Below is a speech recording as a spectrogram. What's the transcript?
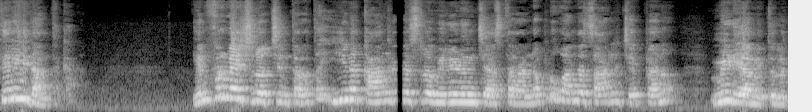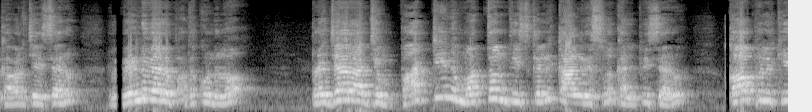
తెలియదు అంతగా. ఇన్ఫర్మేషన్ వచ్చిన తర్వాత ఈయన కాంగ్రెస్లో విలీనం చేస్తారన్నప్పుడు వంద సార్లు చెప్పాను మీడియా మిత్రులు కవర్ చేశారు. రెండు వేల పదకొండులో ప్రజారాజ్యం పార్టీని మొత్తం తీసుకెళ్ళి కాంగ్రెస్లో కల్పించారు కాపులకి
